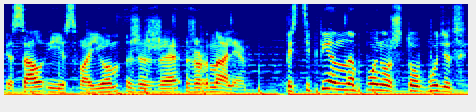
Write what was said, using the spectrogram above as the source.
писал и в своем ЖЖ-журнале. Постепенно понял, что будет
